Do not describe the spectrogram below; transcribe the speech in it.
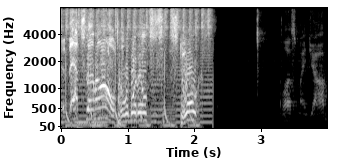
And that's not all. Tell them what else is in store. Lost my job.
